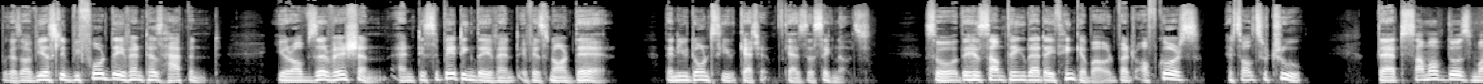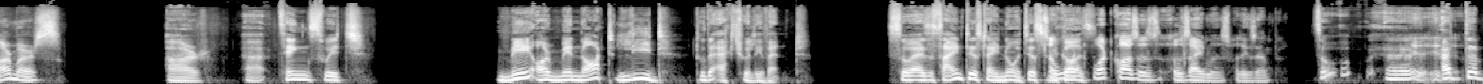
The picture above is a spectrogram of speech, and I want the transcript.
Because obviously, before the event has happened, your observation, anticipating the event, if it's not there, then you don't see catch it, catch the signals. So this is something that I think about. But of course, it's also true that some of those murmurs are uh, things which may or may not lead to the actual event. So, as a scientist, I know just So because. what causes Alzheimer's, for example? So, uh, at the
